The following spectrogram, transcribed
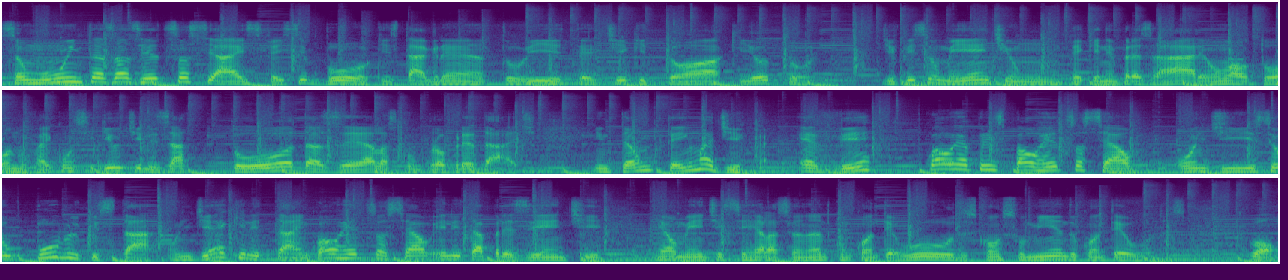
São muitas as redes sociais: Facebook, Instagram, Twitter, TikTok, YouTube. Dificilmente um pequeno empresário ou um autônomo vai conseguir utilizar todas elas com propriedade. Então tem uma dica: é ver qual é a principal rede social, onde seu público está, onde é que ele está, em qual rede social ele está presente, realmente se relacionando com conteúdos, consumindo conteúdos. Bom,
